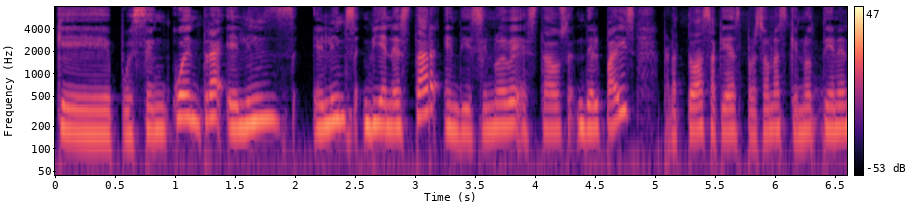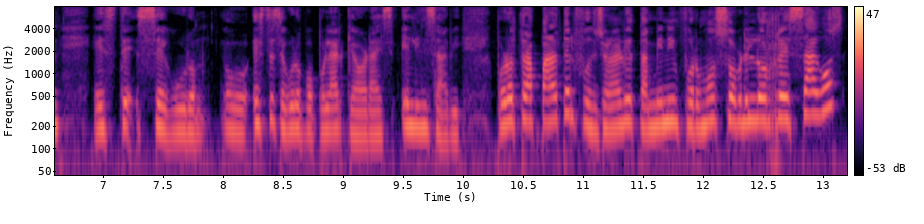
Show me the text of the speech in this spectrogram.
que pues se encuentra el IMSS, el Bienestar en 19 estados del país para todas aquellas personas que no tienen este seguro o este seguro popular que ahora es el INSABI. Por otra parte, el funcionario también informó sobre los rezagos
